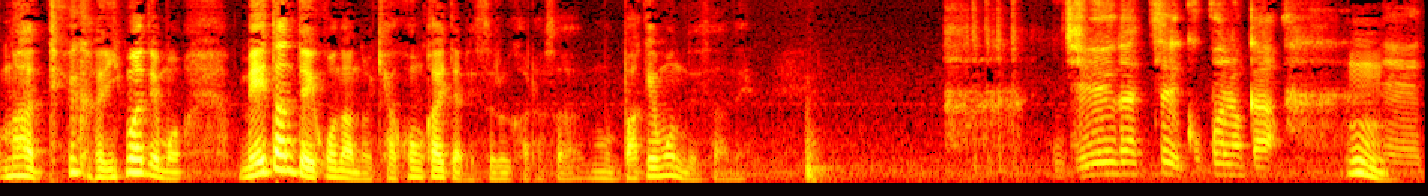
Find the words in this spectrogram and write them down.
まあ、っていうか今でも名探偵コナンの脚本書いたりするからさ、もう化け物でさね。10月9日、うん。え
